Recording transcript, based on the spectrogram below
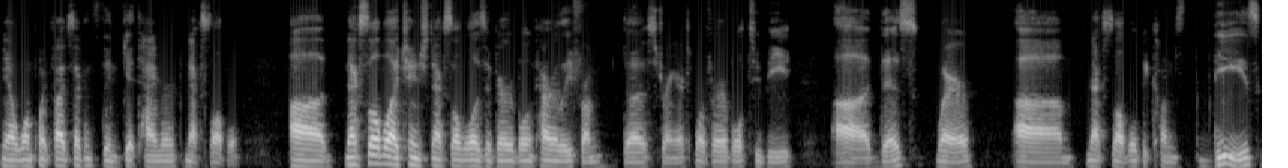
you know 1.5 seconds then get timer next level. Uh, next level I changed next level as a variable entirely from the string export variable to be uh, this where um, next level becomes these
